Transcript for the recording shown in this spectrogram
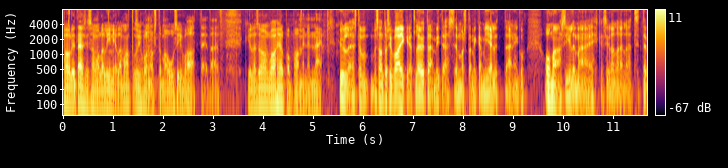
Pauli täysin samalla linjalla. Mä oon tosi huono ostamaan uusia vaatteita. Et kyllä se on vaan helpompaa mennä näin. Kyllä, ja sitä, se on tosi vaikea löytää mitään semmoista, mikä miellyttää niin kuin omaa silmää ehkä sillä lailla. Että sitten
